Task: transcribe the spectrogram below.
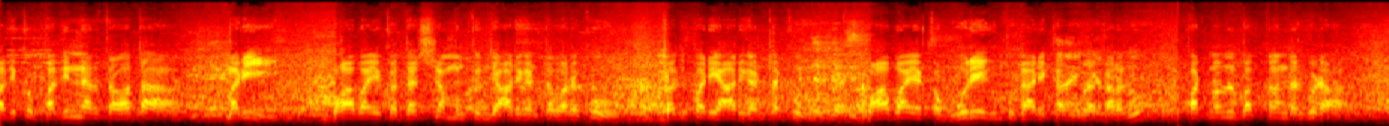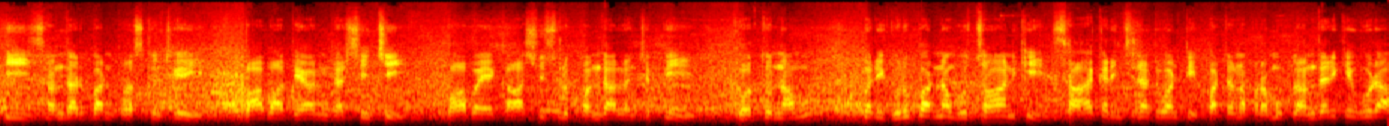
పది పదిన్నర తర్వాత మరి బాబా యొక్క దర్శనం ఉంటుంది ఆరు గంటల వరకు. తదుపరి ఆరు గంటలకు బాబా యొక్క ఊరేగింపు కార్యక్రమం కూడా కలదు. పట్టణంలో భక్తులందరూ కూడా ఈ సందర్భాన్ని పురస్కరించి బాబా దేవాన్ని దర్శించి బాబా యొక్క ఆశీస్సులు పొందాలని చెప్పి కోరుతున్నాము. మరి గురుపర్ణం ఉత్సవానికి సహకరించినటువంటి పట్టణ ప్రముఖులందరికీ కూడా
